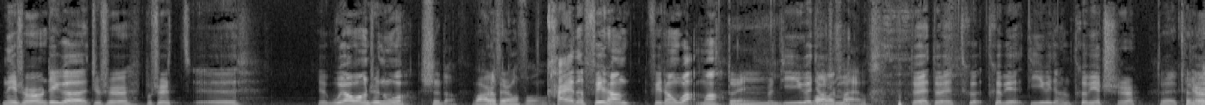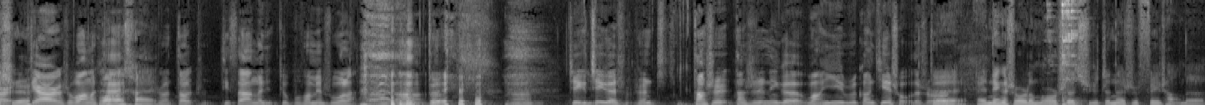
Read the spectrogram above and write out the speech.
那时候这个就是不是呃，这巫妖王之怒是的，玩的非常疯。开的非常非常晚嘛。对，嗯不是第一个叫什么？对对，特特别第一个叫什么？特别迟，对，特别迟第，二个是忘了开，忘了开是吧？到第三个就不方便说了。啊啊对，嗯，这个这个反正当时当时那个网易不是刚接手的时候，对，哎，那个时候的魔兽社区真的是非常的，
